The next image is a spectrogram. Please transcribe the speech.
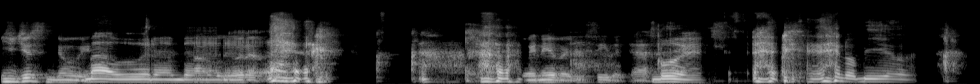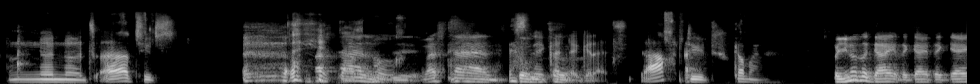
You just know it. Mauranda. Whenever you see the grass. Boy. no bio. No, no. It's attitudes. So- Snake so- under grass. Ah, dude, come on. But you know the guy, the guy, the guy.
